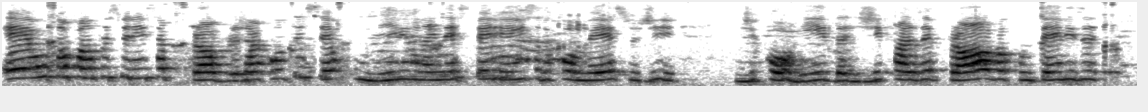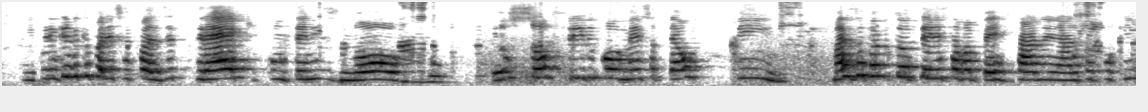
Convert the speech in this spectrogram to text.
Eu estou falando por experiência própria, já aconteceu comigo, na inexperiência do começo de, de corrida, de fazer prova com tênis, e por incrível que pareça, fazer trek com tênis novo eu sofri do começo até o fim. Mas não foi porque o tênis estava apertado nem nada, foi porque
